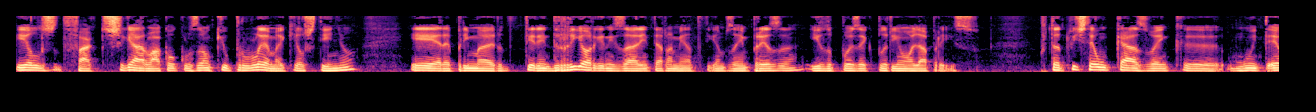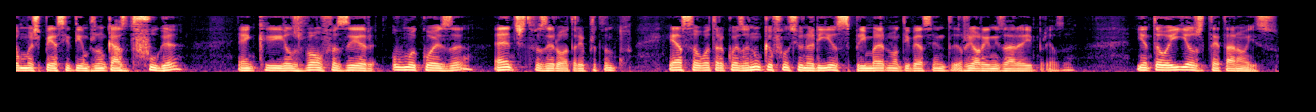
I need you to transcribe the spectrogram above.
eles, de facto, chegaram à conclusão que o problema que eles tinham era, primeiro, de terem de reorganizar internamente, digamos, a empresa e depois é que poderiam olhar para isso. Portanto, isto é um caso em que muito, é uma espécie, digamos, um caso de fuga, em que eles vão fazer uma coisa antes de fazer outra. E, portanto, essa outra coisa nunca funcionaria se primeiro não tivessem de reorganizar a empresa. E então aí eles detectaram isso.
